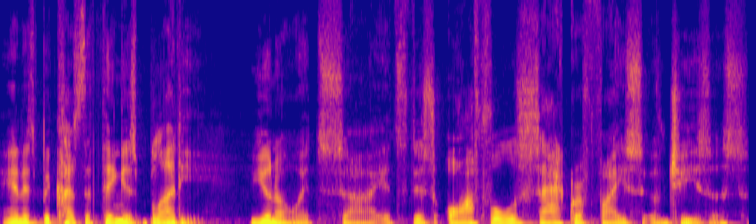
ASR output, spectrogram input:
and it's because the thing is bloody. You know, it's uh, it's this awful sacrifice of Jesus,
